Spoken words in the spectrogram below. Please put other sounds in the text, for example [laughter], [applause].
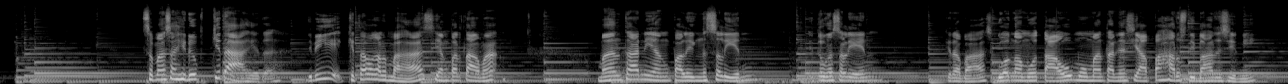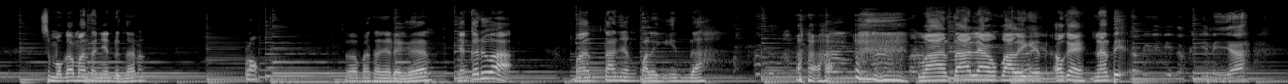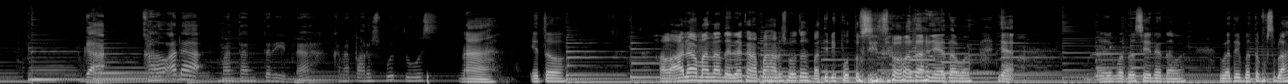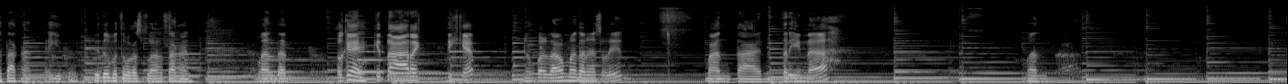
semasa hidup kita gitu. Jadi kita bakal bahas yang pertama mantan yang paling ngeselin itu ngeselin kita bahas. Gua nggak mau tahu mau mantannya siapa harus dibahas di sini. Semoga mantannya dengar. Plok. Semoga mantannya dengar. Yang kedua mantan yang paling indah. [laughs] mantan yang paling in- Oke, nanti tapi gini tapi gini ya nggak kalau ada mantan terindah kenapa harus putus Nah, itu. Kalau ada mantan tidak kenapa harus putus? Berarti diputusin sama mantannya itu mah. Ya. Diputusin itu mah. Berarti bertepuk sebelah tangan kayak gitu. Itu bertepuk sebelah tangan. Mantan. Oke, kita rek recap. Yang pertama mantan ngeselin. Mantan terindah. Mantan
